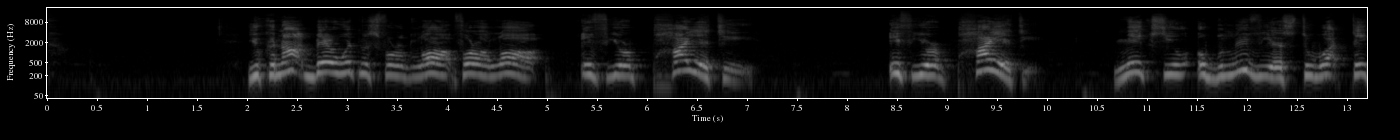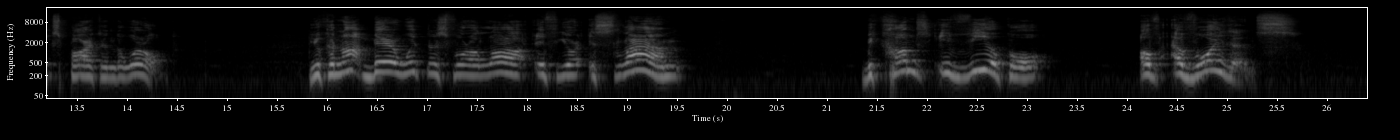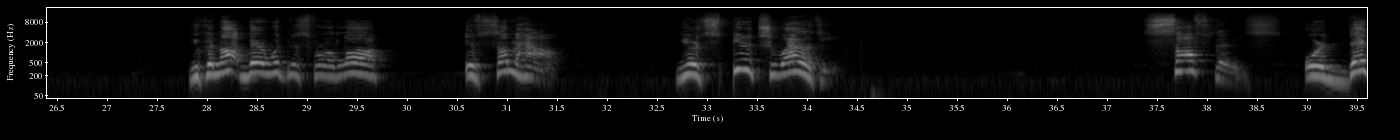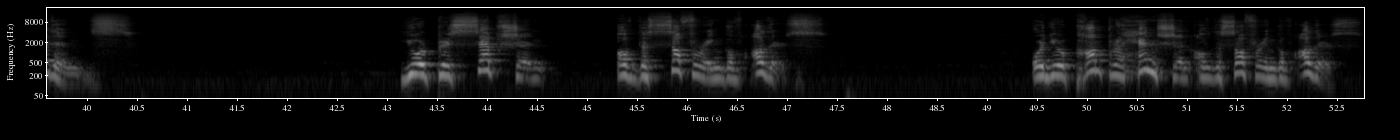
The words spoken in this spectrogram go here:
You cannot bear witness for Allah for Allah if your piety if your piety makes you oblivious to what takes part in the world. You cannot bear witness for Allah if your Islam becomes a vehicle of avoidance. You cannot bear witness for Allah if somehow your spirituality softens or deadens your perception of the suffering of others or your comprehension of the suffering of others.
